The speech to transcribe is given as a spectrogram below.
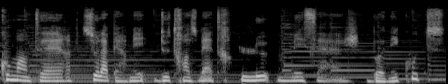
commentaire. Cela permet de transmettre le message. Bonne écoute.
